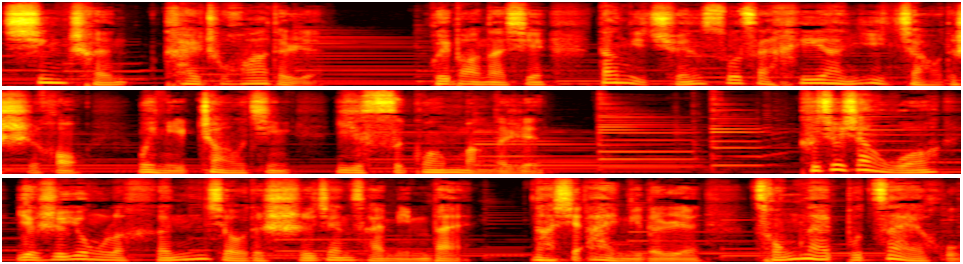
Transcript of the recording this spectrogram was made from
星辰开出花的人；回报那些当你蜷缩在黑暗一角的时候为你照进一丝光芒的人。可就像我，也是用了很久的时间才明白，那些爱你的人从来不在乎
